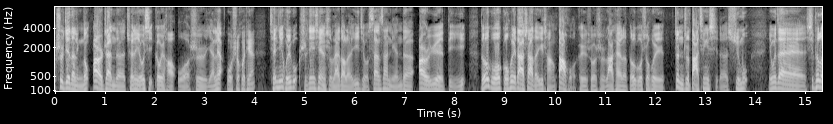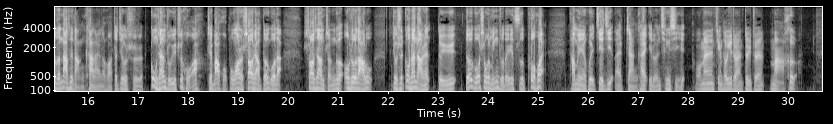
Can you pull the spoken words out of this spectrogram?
世界的凛冬，二战的权力游戏。各位好，我是颜亮，我是慧天。前情回顾，时间线是来到了一九三三年的二月底，德国国会大厦的一场大火，可以说是拉开了德国社会政治大清洗的序幕。因为在希特勒的纳粹党看来的话，这就是共产主义之火啊！这把火不光是烧向德国的，烧向整个欧洲大陆，就是共产党人对于德国社会民主的一次破坏。他们也会借机来展开一轮清洗。我们镜头一转，对准马赫。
